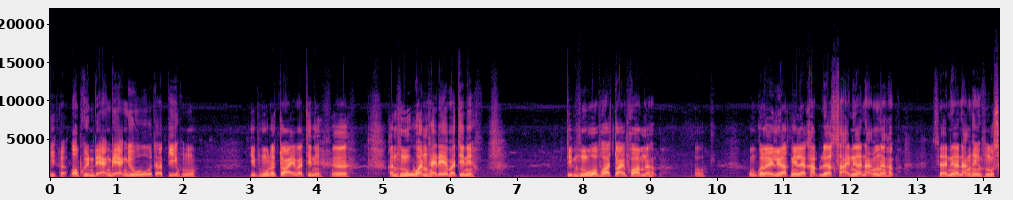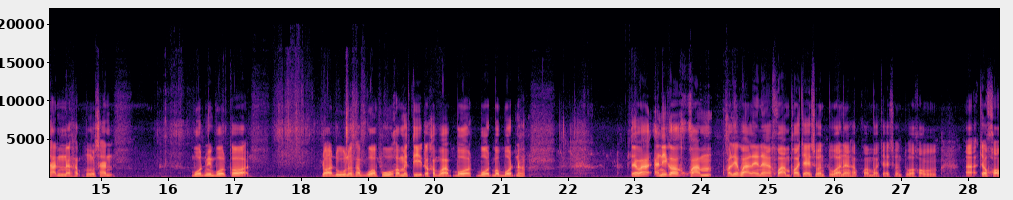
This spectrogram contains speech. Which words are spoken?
อีกแล้วว่าพื้นแดงแดงอยู่แต่ตีหูติดหูเราจ้อยแบัดที่นี่เออ ขันหูอ้วนใครเด้บัดที่นี่ติดหูว่าเพราะจอยพร้อมนะครับโอ้ผมก็เลยเลือกนี่แหละครับ เลือกสายเนื้อหนังนะครับ สายเนื้อหนังให้หูสั้นนะครับ หูสั้น โบทไม่โบทก็รอดูนะครับกลัวผู้เขาไม่ติหรอกครับว่าโบทโบทบ่โบทนะครับแต่ว่าอันนี้ก็ความเขาเรียกว่าอะไรนะ ความพอใจส่วนตัวนะครับ ความพอใจส่วนตัวของเอ่อเจ้าของ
